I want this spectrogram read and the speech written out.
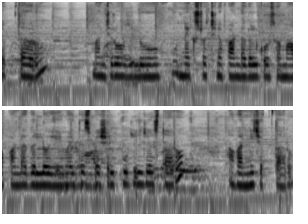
చెప్తారు. మంచి రోజులు. నెక్స్ట్ వచ్చిన పండగల కోసం ఆ పండగల్లో ఏమైతే స్పెషల్ పూజలు చేస్తారో అవన్నీ చెప్తారు.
